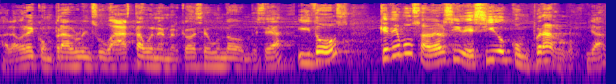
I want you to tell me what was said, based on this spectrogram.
a la hora de comprarlo en subasta o en el mercado de segunda o donde sea? Y dos, ¿Qué debo saber si decido comprarlo? ¿Ya?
